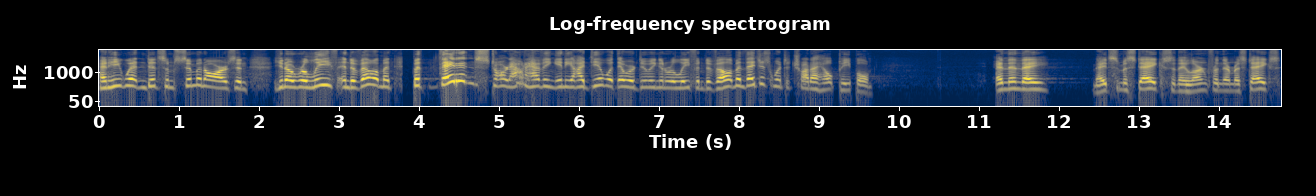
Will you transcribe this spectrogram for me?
and he went and did some seminars and you know relief and development but they didn't start out having any idea what they were doing in relief and development. They just went to try to help people. And then they made some mistakes and they learned from their mistakes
